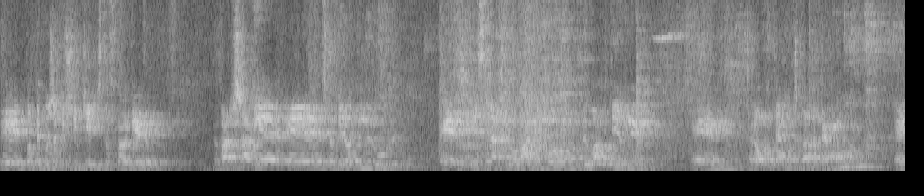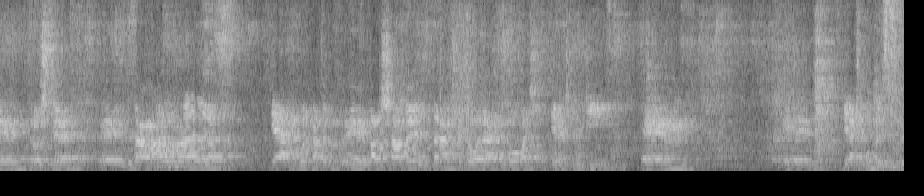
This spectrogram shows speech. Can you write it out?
e, do tego, żeby się dzielić tą swoją wiedzą. W Warszawie e, dopiero ten ruch jest reaktywowany, bo był aktywny rok temu czy dwa lata temu. Troszkę zamarł, ale teraz ja jako koordynator e, Warszawy staram się to reaktywować, wspierać ludzi, zbierać pomysły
